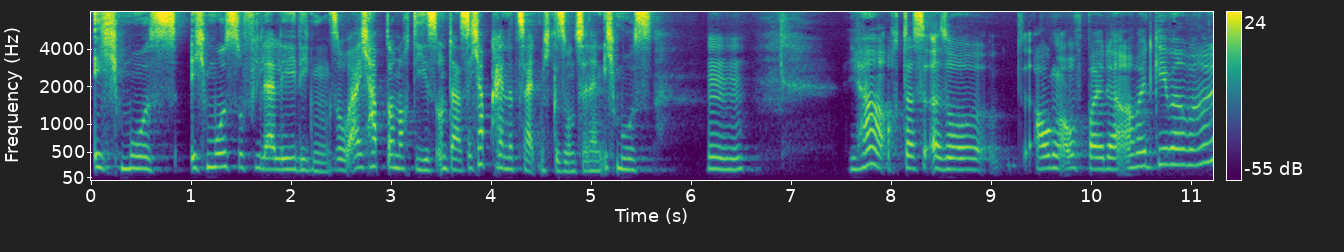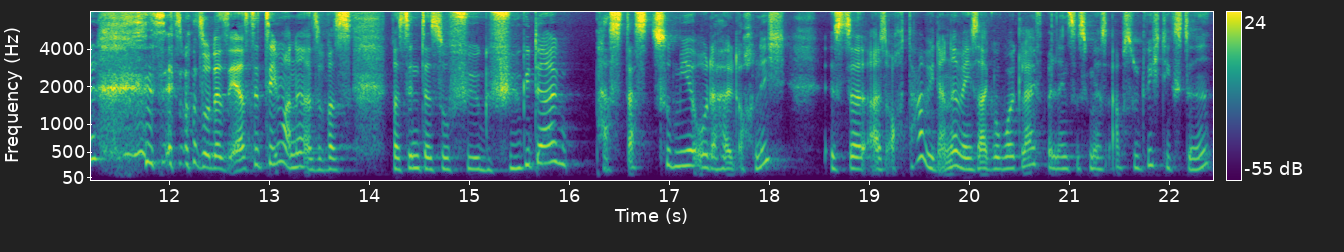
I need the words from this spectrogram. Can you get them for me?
ich muss, ich muss so viel erledigen. So, ah, ich habe doch noch dies und das, ich habe keine Zeit, mich gesund zu nennen, ich muss. Mhm. Ja, auch das, also Augen auf bei der Arbeitgeberwahl ist erstmal so das erste Thema. Ne? Also was, was sind das so für Gefüge da? Passt das zu mir oder halt auch nicht? Ist da, also auch da wieder, ne? wenn ich sage, Work-Life-Balance ist mir das absolut Wichtigste,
